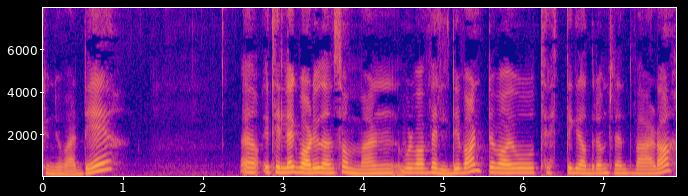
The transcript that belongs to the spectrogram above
kunne jo være det. I tillegg var det jo den sommeren hvor det var veldig varmt. Det var jo 30 grader omtrent hver dag.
